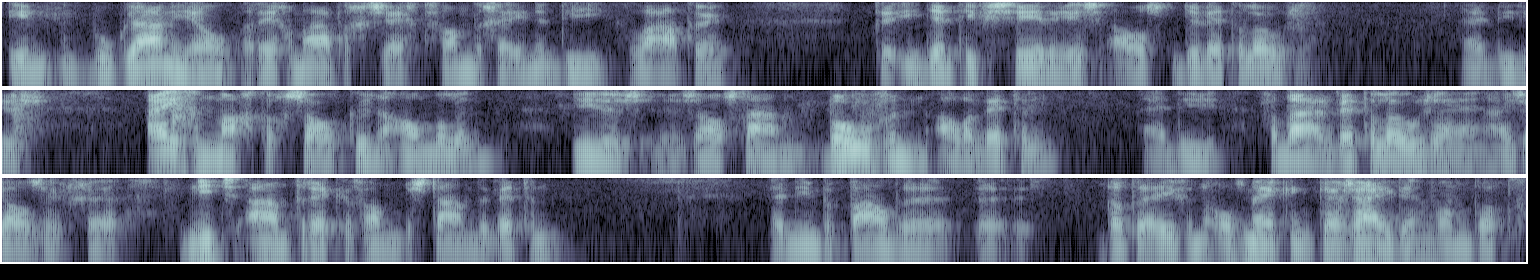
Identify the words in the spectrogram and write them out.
in het boek Daniel regelmatig gezegd van degene die later te identificeren is als de wetteloze. die dus eigenmachtig zal kunnen handelen, die dus zal staan boven alle wetten, die, vandaar wetteloze. Hij zal zich uh, niets aantrekken van bestaande wetten. En in bepaalde, uh, dat even een opmerking terzijde, want dat,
